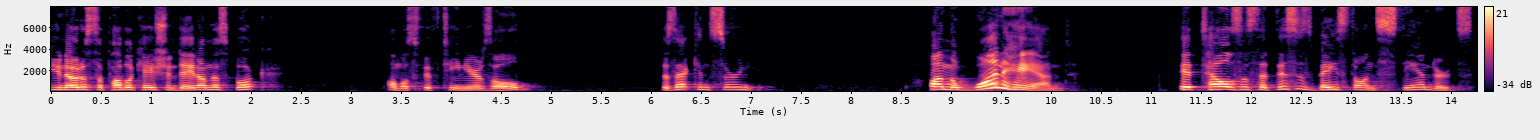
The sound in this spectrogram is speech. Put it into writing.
Do you notice the publication date on this book? Almost 15 years old. Does that concern you? On the one hand, it tells us that this is based on standards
